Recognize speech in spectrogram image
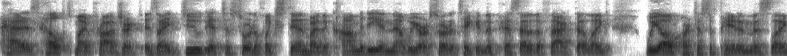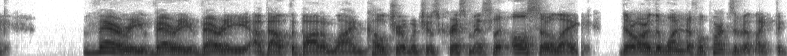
has helped my project is I do get to sort of like stand by the comedy and that we are sort of taking the piss out of the fact that like we all participate in this like very, very, very about the bottom line culture, which is Christmas, but also like there are the wonderful parts of it, like the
